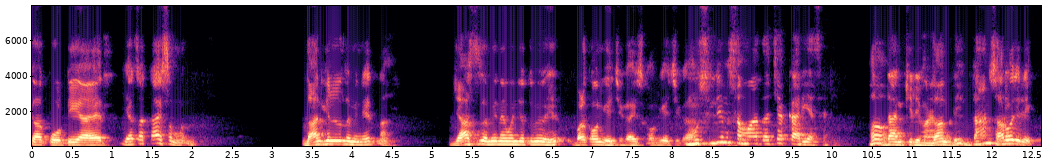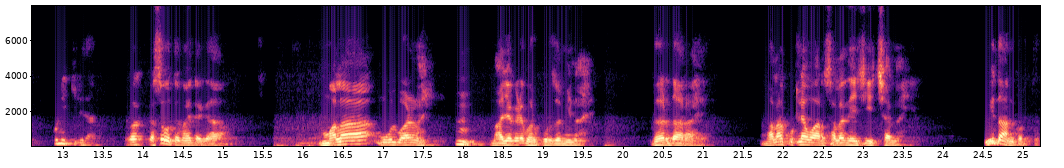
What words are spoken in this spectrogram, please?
का कोटी आहेत याचा काय संबंध? दान केलेल्या जमिनी आहेत ना. जास्त जमीन आहे म्हणजे तुम्ही हे बळकावून घ्यायची का हिसकावून घ्यायची का? मुस्लिम समाजाच्या कार्यासाठी दान केले दान. दान सार्वजनिक. कुणी केले दान? कसं होतं माहिती आहे का? मला मूलबाळ नाही. माझ्याकडे भरपूर जमीन आहे. घरदार आहे. मला कुठल्या वारसाला द्यायची इच्छा नाही. मी दान करतो.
